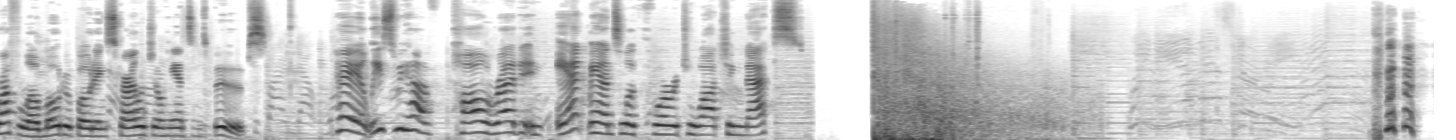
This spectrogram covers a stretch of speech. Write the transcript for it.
Ruffalo motorboating Scarlett Johansson's boobs. Hey, at least we have Paul Rudd and Ant Man to look forward to watching next.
